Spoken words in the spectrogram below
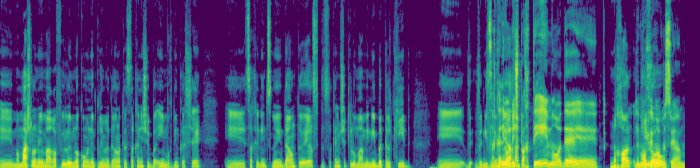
אה, ממש לא נאמר אפילו, הם לא כל מיני פרימדונות, אלא שחקנים שבאים, עובדים קשה, אה, שחקנים צנועים, down to earth, זה שחקנים שכאילו מאמינים בתלכיד. אה, ונבנים שחקנים מאוד ביחד. משפחתיים, מאוד... נכון, עם אופי מאוד מסוים.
